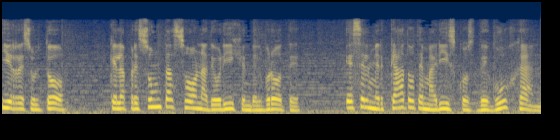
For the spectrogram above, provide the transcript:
Y resultó que la presunta zona de origen del brote es el mercado de mariscos de Wuhan,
